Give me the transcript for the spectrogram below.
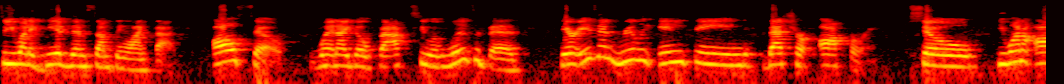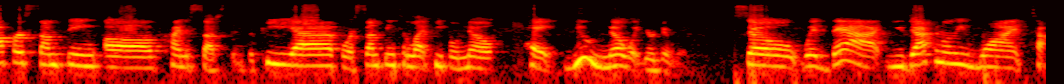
So you want to give them something like that. Also, when I go back to Elizabeth, there isn't really anything that you're offering. So you want to offer something of kind of substance, a PDF or something to let people know, hey, you know what you're doing. So with that, you definitely want to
